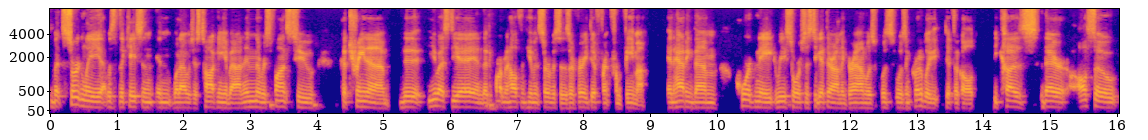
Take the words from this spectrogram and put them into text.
But certainly that was the case in, in what I was just talking about. And in the response to Katrina, the USDA and the Department of Health and Human Services are very different from FEMA, and having them coordinate resources to get there on the ground was was was incredibly difficult because they're also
